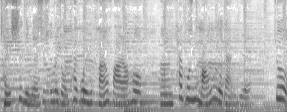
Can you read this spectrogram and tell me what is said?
城市里面就是那种太过于繁华，然后嗯太过于忙碌的感觉，就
